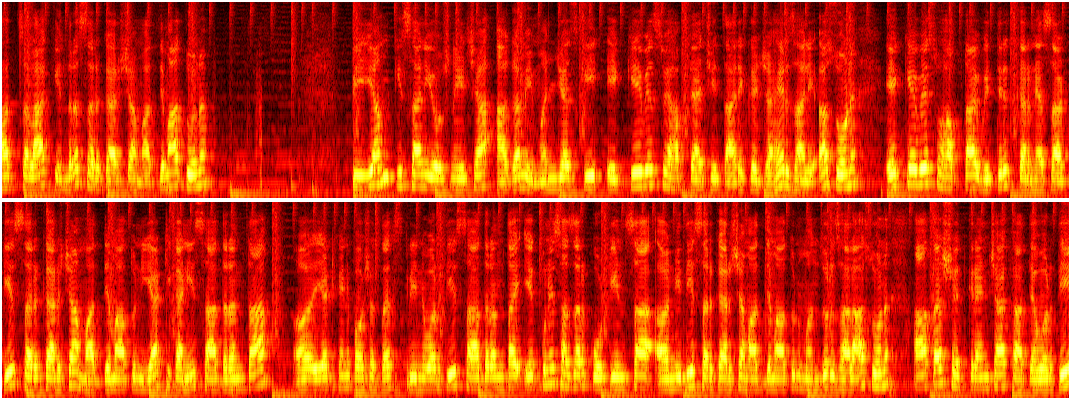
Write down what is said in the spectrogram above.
पाहत चला केंद्र सरकारच्या माध्यमातून. पीएम किसान योजनेच्या आगामी म्हणजेच की एकवीसव्या हप्त्याची तारीख जाहीर झाली असून एकेवीस हप्ता वितरित करण्यासाठी सरकारच्या माध्यमातून या ठिकाणी साधारणतः या ठिकाणी पाहू शकता स्क्रीनवरती साधारणतः एकोणीस हजार कोटींचा निधी सरकारच्या माध्यमातून मंजूर झाला असून आता शेतकऱ्यांच्या खात्यावरती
